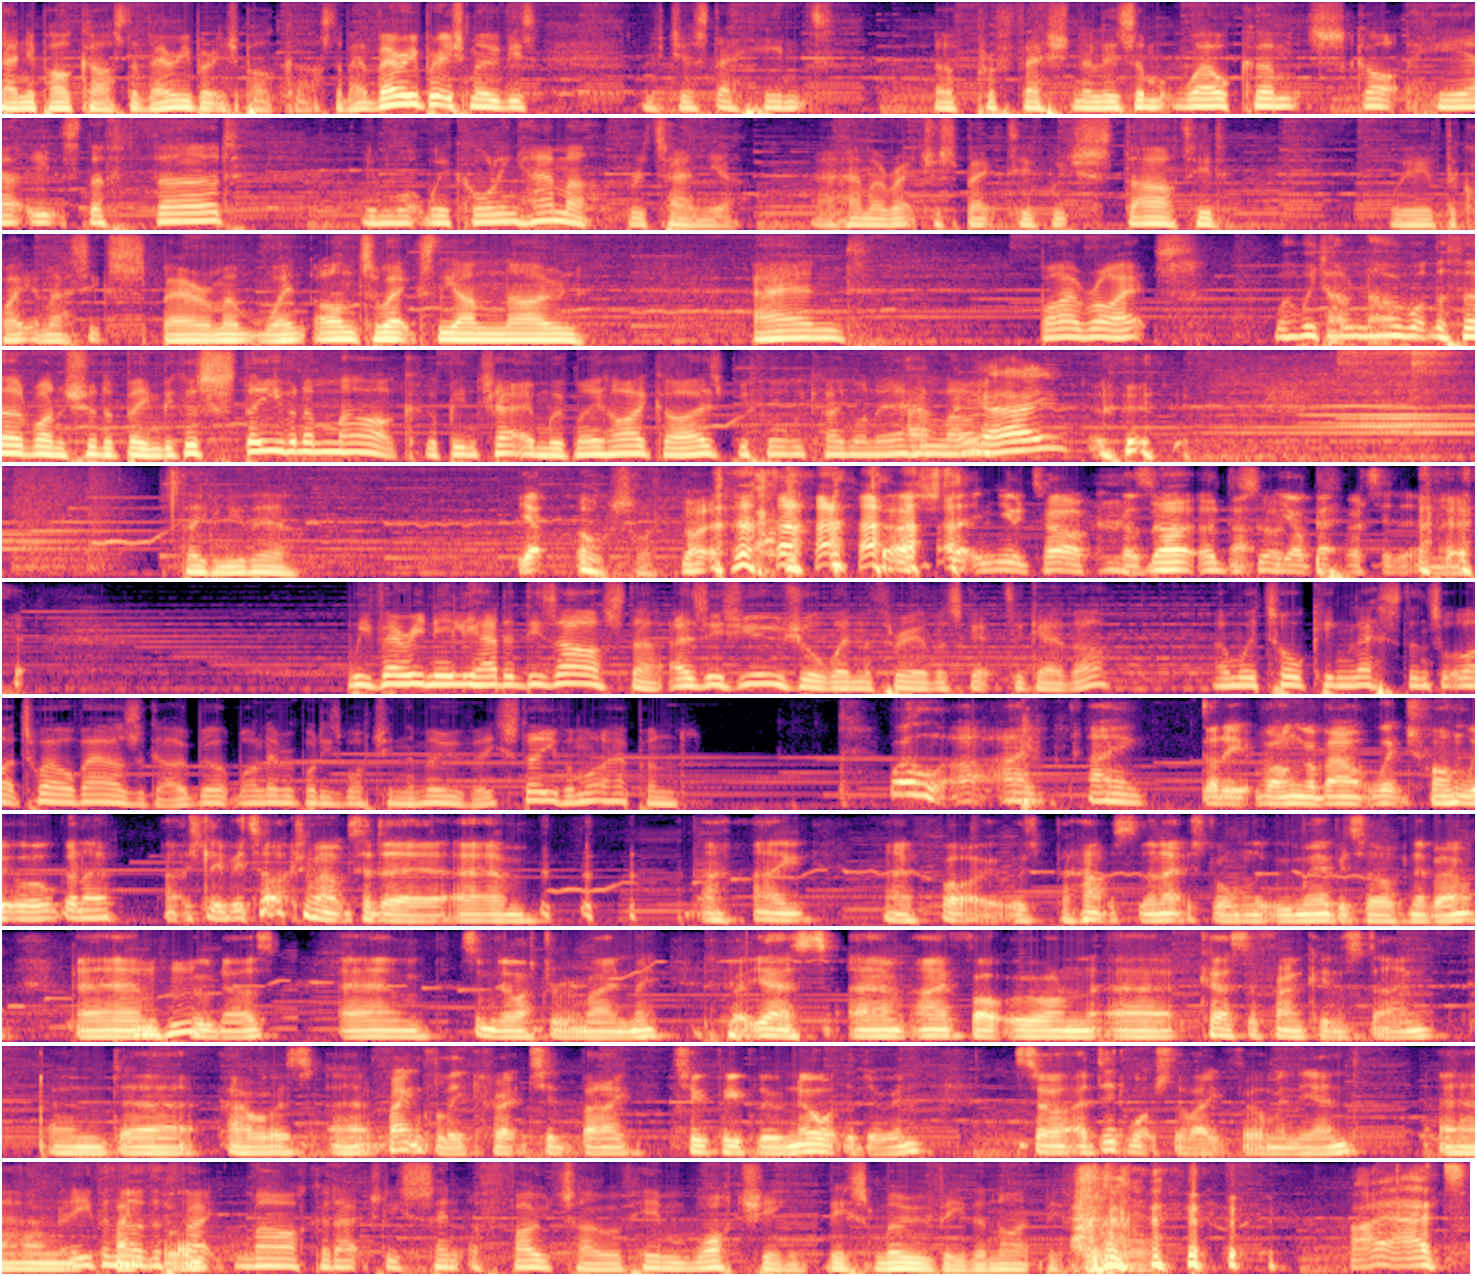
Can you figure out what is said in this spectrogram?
It's the Real Britannia podcast, a very British podcast about very British movies with just a hint of professionalism. Welcome, Scott here. It's the third in what we're calling Hammer Britannia, a Hammer retrospective which started with the Quatermass experiment, went on to X the Unknown, and by rights, well, we don't know what the third one should have been because Stephen and Mark have been chatting with me. Hi, guys, before we came on air. Hello. Stephen, you there? Yep. Oh, sorry. Right. I was just letting you talk because No, uh, you're better at it than me. we very nearly had a disaster, as is usual when the three of us get together. And we're talking less than sort of like 12 hours ago, but while everybody's watching the movie. Stephen, what happened? Well, I I got it wrong about which one we were going to actually be talking about today. Um, I I thought it was perhaps the next one that we may be talking about. Um, Mhm. Who knows? Um, somebody will have to remind me. But yes, um, I thought we were on uh, Curse of Frankenstein, and uh, I was uh, thankfully corrected by two people who know what they're doing. So I did watch the right film in the end. Um, Even though the fact Mark had actually sent a photo of him watching this movie the night before. I had.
